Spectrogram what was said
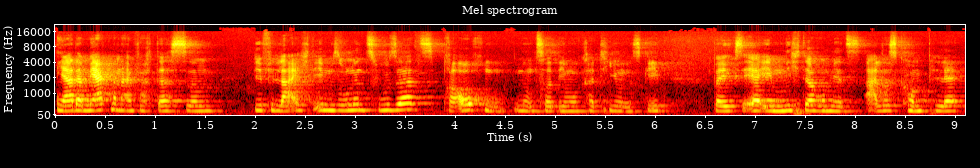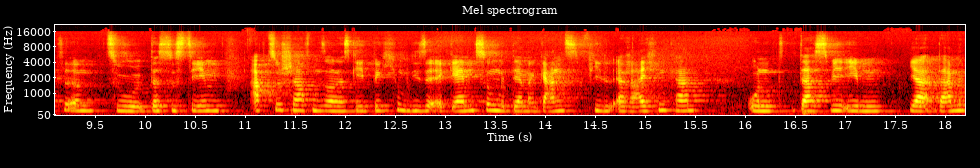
ja, da merkt man einfach, dass ähm, wir vielleicht eben so einen Zusatz brauchen in unserer Demokratie. Und es geht bei XR eben nicht darum, jetzt alles komplett ähm, zu das System abzuschaffen, sondern es geht wirklich um diese Ergänzung, mit der man ganz viel erreichen kann und dass wir eben ja damit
